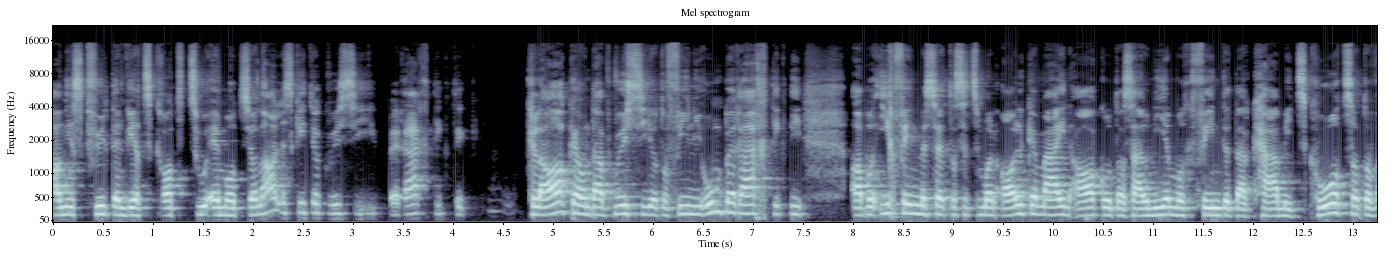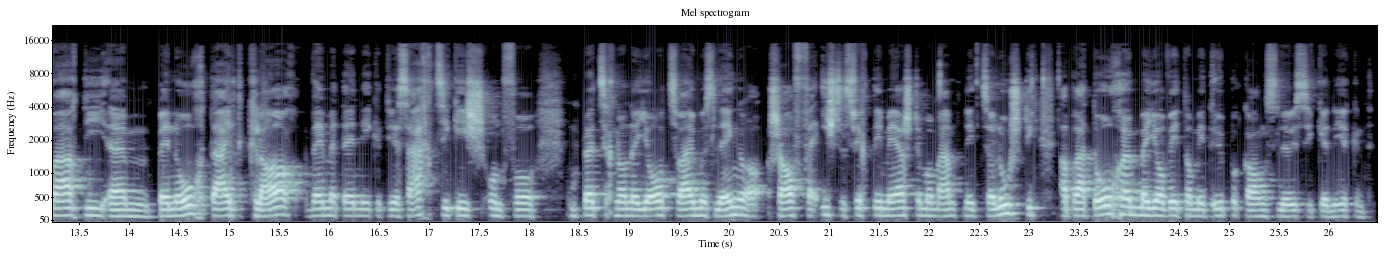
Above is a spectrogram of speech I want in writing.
habe ich das Gefühl, dann wird es gerade zu emotional. Es gibt ja gewisse berechtigte Klagen und auch gewisse oder viele Unberechtigte. Aber ich finde, man sollte das jetzt mal allgemein angehen, dass auch niemand findet, der käme zu kurz oder werde ähm, benachteilt. Klar, wenn man dann irgendwie 60 ist und, von, und plötzlich noch ein Jahr, zwei muss länger arbeiten, ist das vielleicht im ersten Moment nicht so lustig. Aber auch da können wir ja wieder mit Übergangslösungen irgendwie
